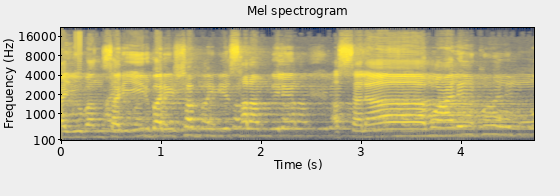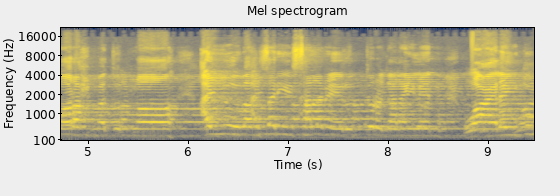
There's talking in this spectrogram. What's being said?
আইয়ুব আনসারীর বাড়ির সামনে গিয়ে সালাম দিলেন। আসসালামু আলাইকুম ওয়া রাহমাতুল্লাহ। আইয়ুব সালামের উত্তর জানাইলেন। ওয়া আলাইকুম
